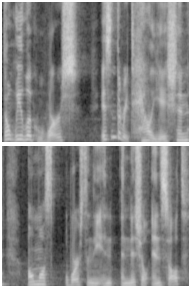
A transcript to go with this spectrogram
Don't we look worse? Isn't the retaliation almost worse than the in- initial insult?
